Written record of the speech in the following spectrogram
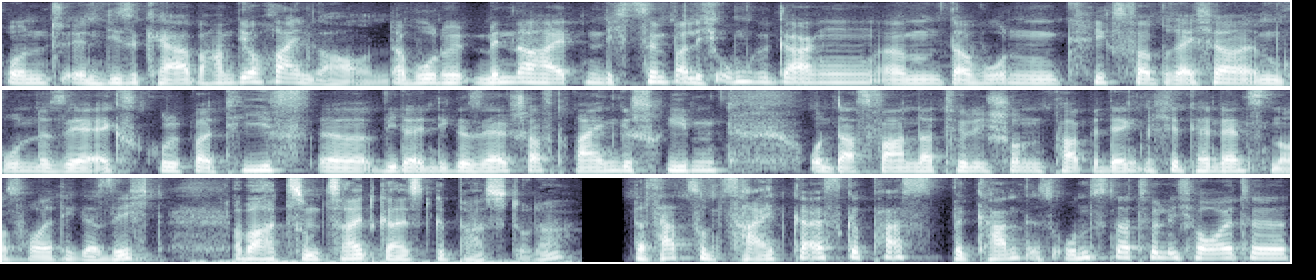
Und in diese Kerbe haben die auch reingehauen. Da wurde mit Minderheiten nicht zimperlich umgegangen. Ähm, da wurden Kriegsverbrecher im Grunde sehr exkulpativ äh, wieder in die Gesellschaft reingeschrieben. Und das waren natürlich schon ein paar bedenkliche Tendenzen aus heutiger Sicht. Aber hat zum Zeitgeist gepasst, oder? Das hat zum Zeitgeist gepasst. Bekannt ist uns natürlich heute,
